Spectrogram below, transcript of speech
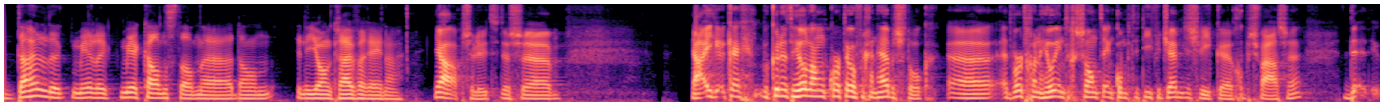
duidelijk meer, meer kans dan, uh, dan in de Johan Cruijff Arena. Ja, absoluut. Dus uh, ja, ik, kijk, we kunnen het heel lang kort over gaan hebben, Stok. het wordt gewoon een heel interessante en competitieve Champions League groepsfase. De,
